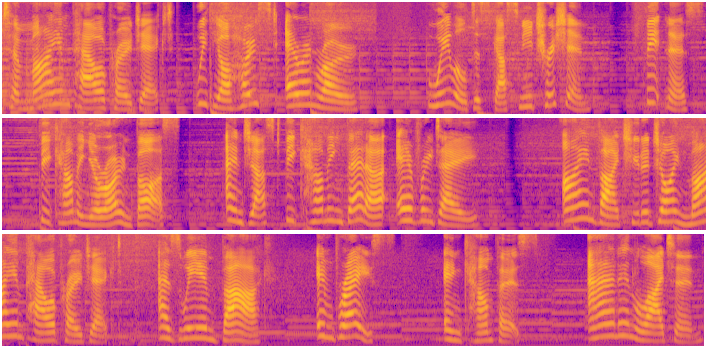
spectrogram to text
to My Empower Project with your host, Erin Rowe. We will discuss nutrition, fitness, becoming your own boss, and just becoming better every day. I invite you to join My Empower Project as we embark, embrace, encompass, and enlighten.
